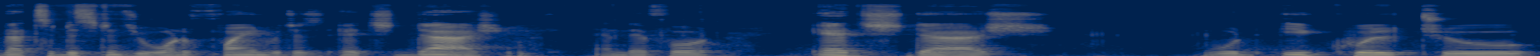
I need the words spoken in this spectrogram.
that's the distance you want to find which is h dash. And therefore h dash would equal to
